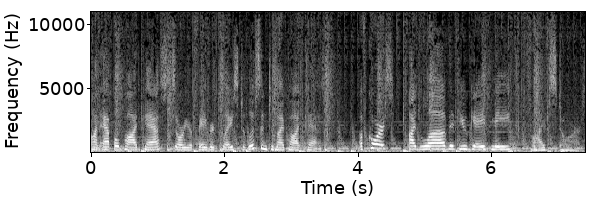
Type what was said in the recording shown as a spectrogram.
on Apple Podcasts or your favorite place to listen to my podcast. Of course, I'd love if you gave me five stars.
